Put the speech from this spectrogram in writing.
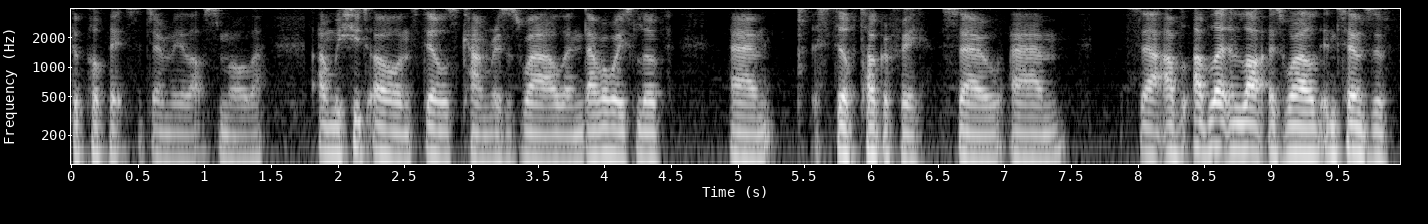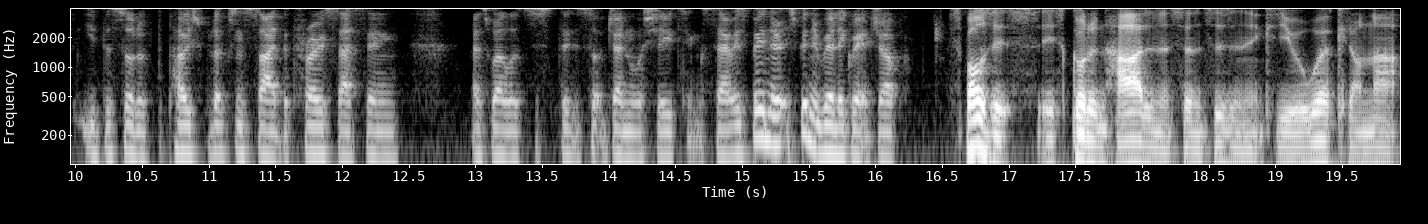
the, puppets are generally a lot smaller. And we shoot all on stills cameras as well. And I've always loved um, still photography, so um, so I've I've learned a lot as well in terms of the sort of the post production side, the processing, as well as just the sort of general shooting. So it's been a, it's been a really great job. I suppose it's it's good and hard in a sense, isn't it? Because you were working on that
